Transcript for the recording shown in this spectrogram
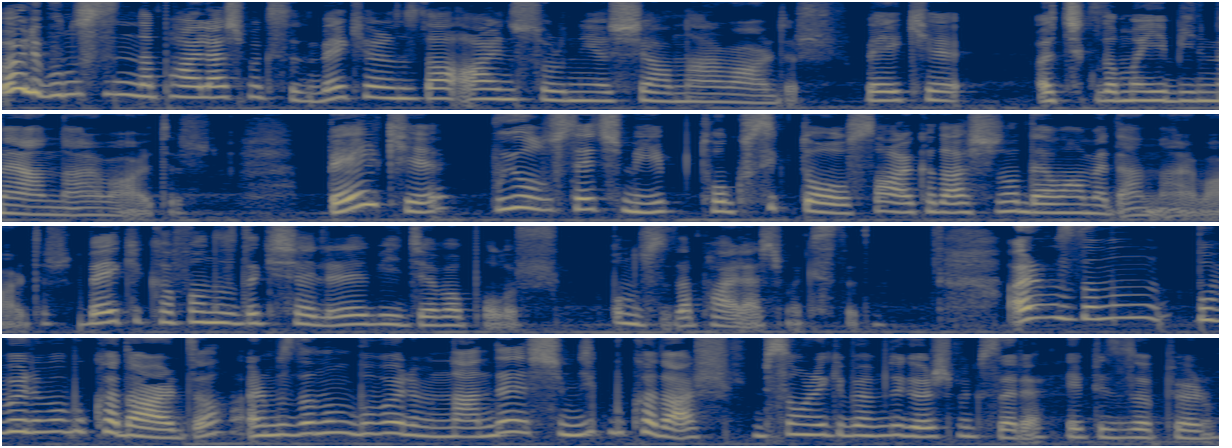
Böyle bunu sizinle paylaşmak istedim. Belki aranızda aynı sorunu yaşayanlar vardır. Belki açıklamayı bilmeyenler vardır. Belki bu yolu seçmeyip toksik de olsa arkadaşlığına devam edenler vardır. Belki kafanızdaki şeylere bir cevap olur. Bunu size paylaşmak istedim. Aramızdanın bu bölümü bu kadardı. Aramızdanın bu bölümünden de şimdilik bu kadar. Bir sonraki bölümde görüşmek üzere. Hepinizi öpüyorum.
